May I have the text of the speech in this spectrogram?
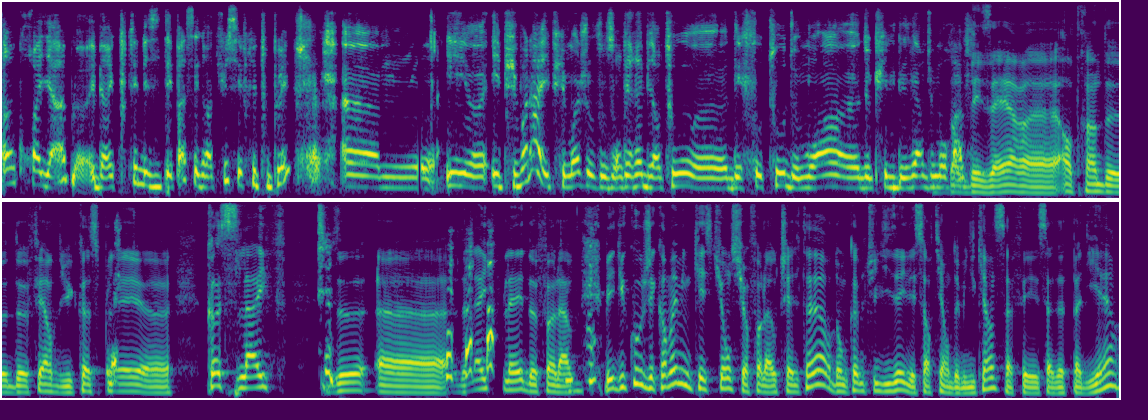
incroyable, eh bien écoutez, n'hésitez pas, c'est gratuit, c'est free to play. Euh, et puis voilà, et puis moi je vous enverrai bientôt euh, des photos de moi euh, depuis le désert du Dans le Morave. désert, euh, en train de, de faire du cosplay, euh, cos life de, euh, de life play de Fallout. Mais du coup, j'ai quand même une question sur Fallout Shelter. Donc, comme tu disais, il est sorti en 2015, ça fait, ça date pas d'hier.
